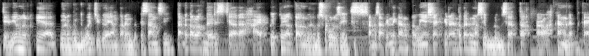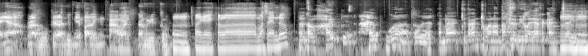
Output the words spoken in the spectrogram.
Jadi menurutku ya 2002 juga yang paling berkesan sih. Tapi kalau dari secara hype itu yang tahun 2010 sih. Sampai saat ini kan lagunya Shakira itu kan masih belum bisa terkalahkan kan. Kayaknya lagu Piala Dunia paling awet lagu itu. Hmm, Oke, kalau Mas Endo, Nah, kalau hype ya, hype gue gak tahu ya, karena kita kan cuma nonton dari layar kaca gitu. Mhm.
